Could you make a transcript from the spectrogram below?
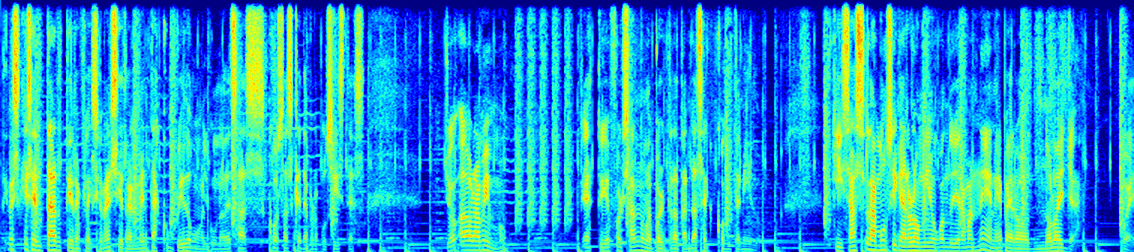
tienes que sentarte y reflexionar si realmente has cumplido con alguna de esas cosas que te propusiste yo ahora mismo estoy esforzándome por tratar de hacer contenido. Quizás la música era lo mío cuando yo era más nene, pero no lo es ya. Pues,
